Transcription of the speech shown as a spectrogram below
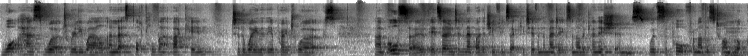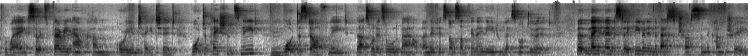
what has worked really well, and let's bottle that back in to the way that the approach works. Um, also, it's owned and led by the chief executive and the medics and other clinicians with support from others to unblock mm. the way. So it's very outcome orientated. What do patients need? Mm. What do staff need? That's what it's all about. And if it's not something they need, let's not do it. But make no mistake, even in the best trusts in the country,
